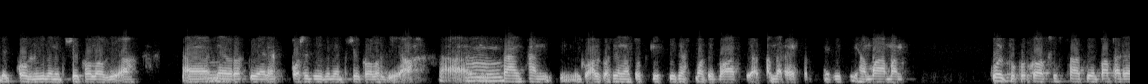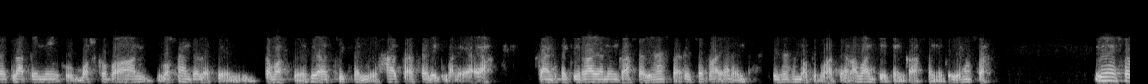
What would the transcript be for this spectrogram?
niin kognitiivinen psykologia, mm. neurotiede, positiivinen psykologia. Mm. Frankhän niin alkoi silloin tutkia sisäistä motivaatiota Amerikassa, niin ihan maailman huippukokouksissa saatiin papereita läpi niin kuin Moskovaan, Los Angelesiin, tavattiin sitten Hatta Seligmania ja Frank teki Ryanin kanssa yhdessä Richard Ryanin sisäisen motivaation avaintyypin kanssa niin kuin yhdessä yhdessä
